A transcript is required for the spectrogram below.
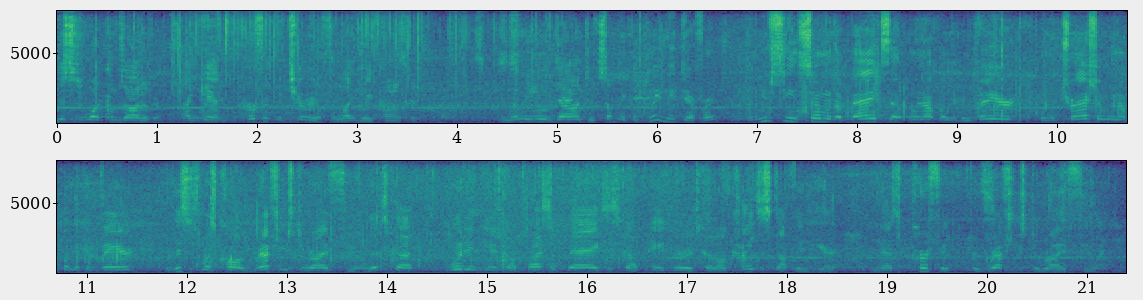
this is what comes out of it. Again, perfect material for lightweight concrete. And then we move down to something completely different. And you've seen some of the bags that went up on the conveyor and the trash that went up on the conveyor. And this is what's called refuse-derived fuel. It's got wood in here, it's got plastic bags, it's got paper, it's got all kinds of stuff in here. And that's perfect for refuse-derived fuel.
